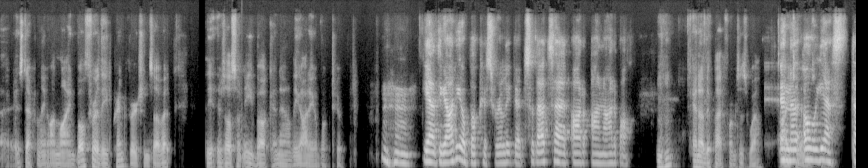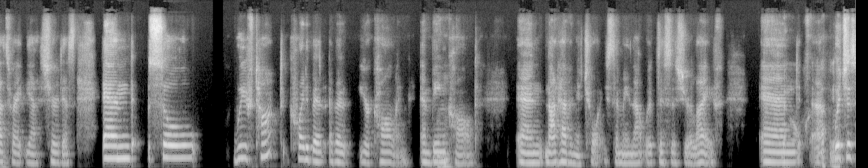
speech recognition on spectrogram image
uh, is definitely online, both for the print versions of it the, there's also an ebook and now the audiobook too. Mm-hmm. Yeah, the audiobook is really good. So that's at on Audible. Mm-hmm. And other platforms as well. And uh, oh yes, that's mm-hmm. right. Yeah, sure it is. And so we've talked quite a bit about your calling and being mm-hmm. called and not having a choice. I mean, that would this is your life. And uh, which is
